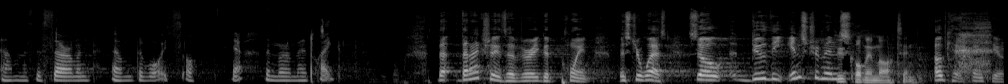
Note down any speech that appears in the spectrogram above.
um, is the theremin, um, the voice of yeah the mermaid like. That, that actually is a very good point. Mr. West, so do the Do instruments. call me Martin. Okay, thank you.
